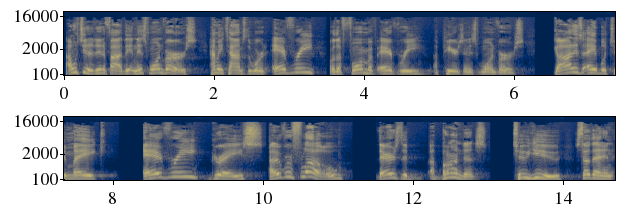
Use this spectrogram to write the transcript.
I want you to identify in this one verse how many times the word every or the form of every appears in this one verse. God is able to make every grace overflow. There's the abundance to you, so that in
